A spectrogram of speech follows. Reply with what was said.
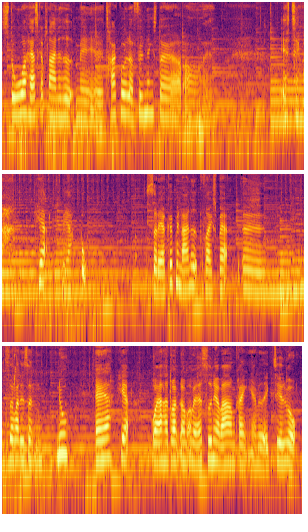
store herskabslejlighed med øh, trægulv og fyldningsdøre. Og øh, jeg tænkte bare, her vil jeg bo. Så da jeg købte min lejlighed på Frederiksberg, øh, så var det sådan, nu er jeg her, hvor jeg har drømt om at være, siden jeg var omkring, jeg ved ikke, 10-11 år.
